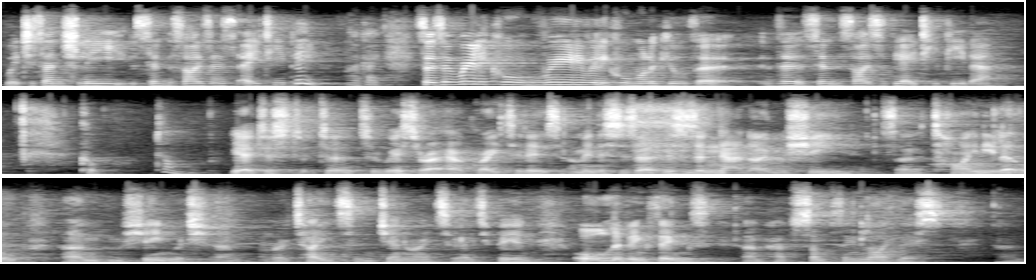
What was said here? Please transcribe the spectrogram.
which essentially synthesizes ATP okay? So it's a really cool really really cool molecule that that synthesizes the ATP there. Cool. Tom yeah, just to, to reiterate how great it is. I mean, this is a this is a nano machine, so a tiny little um, machine which um, rotates and generates ATP, and all living things um, have something like this um,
